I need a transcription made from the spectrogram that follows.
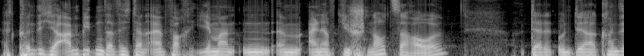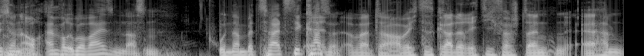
Das könnte ich ja anbieten, dass ich dann einfach jemanden ähm, einen auf die Schnauze haue der, und der kann sich dann Mhm. auch einfach überweisen lassen. Und dann bezahlt die Kasse. Äh, aber da habe ich das gerade richtig verstanden. Äh, haben,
